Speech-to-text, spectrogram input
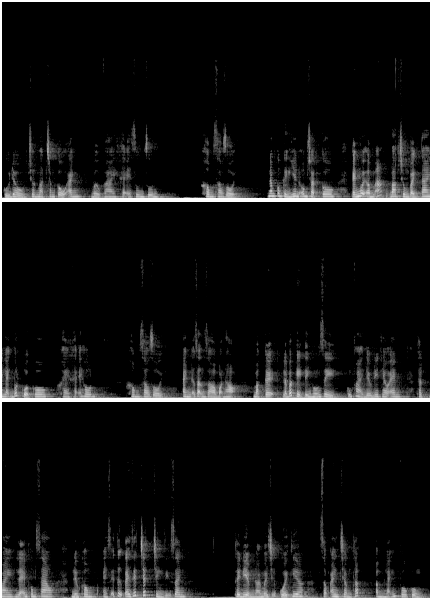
cúi đầu chôn mặt trong cổ anh, bờ vai khẽ run run. Không sao rồi. Nam Công Kình Hiên ôm chặt cô, cánh môi ấm áp bao trùm vành tay lạnh buốt của cô, khe khẽ hôn. Không sao rồi, anh đã dặn dò bọn họ, mặc kệ là bất kỳ tình huống gì cũng phải đều đi theo em. Thật may là em không sao, nếu không anh sẽ tự tay giết chết Trình Dĩ Danh. Thời điểm nói mấy chữ cuối kia, giọng anh trầm thấp, âm lãnh vô cùng,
